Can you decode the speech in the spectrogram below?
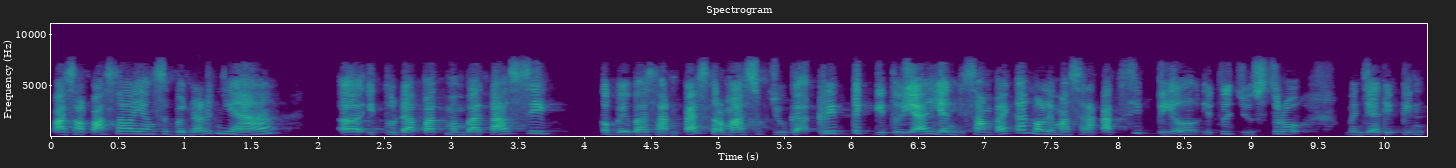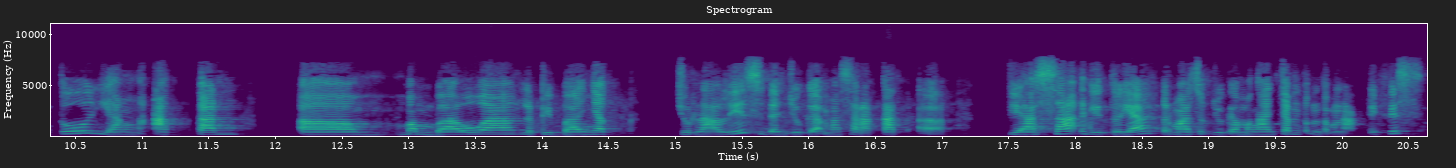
pasal-pasal yang sebenarnya uh, itu dapat membatasi kebebasan pers termasuk juga kritik gitu ya yang disampaikan oleh masyarakat sipil itu justru menjadi pintu yang akan um, membawa lebih banyak jurnalis dan juga masyarakat uh, biasa gitu ya termasuk juga mengancam teman-teman aktivis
